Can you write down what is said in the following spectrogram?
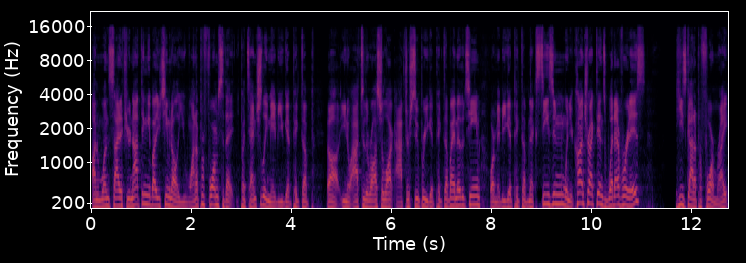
On one side, if you're not thinking about your team at all, you want to perform so that potentially maybe you get picked up uh, you know, after the roster lock, after Super, you get picked up by another team, or maybe you get picked up next season when your contract ends, whatever it is, he's got to perform, right?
